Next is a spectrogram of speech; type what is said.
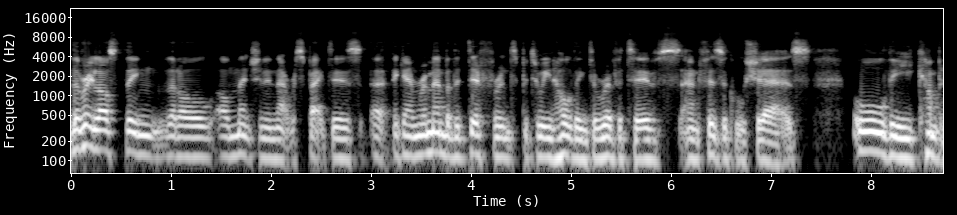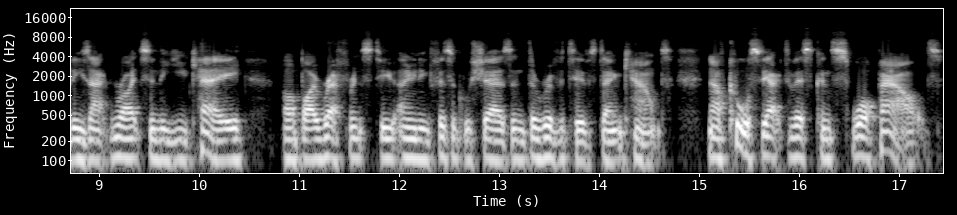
The very last thing that I'll I'll mention in that respect is uh, again remember the difference between holding derivatives and physical shares. All the Companies Act rights in the UK are by reference to owning physical shares and derivatives don't count. Now, of course, the activist can swap out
